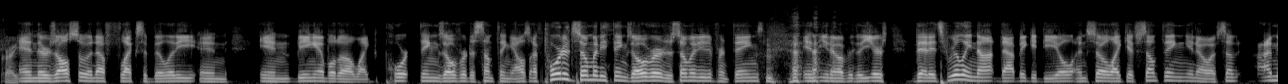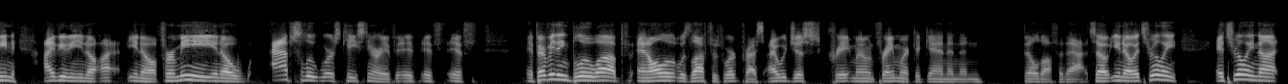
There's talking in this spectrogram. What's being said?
Great. And there's also enough flexibility in in being able to like port things over to something else. I've ported so many things over to so many different things in you know over the years that it's really not that big a deal. And so like if something you know if some I mean I've even you know I you know for me you know absolute worst case scenario if if if, if if everything blew up and all that was left was WordPress, I would just create my own framework again and then build off of that. So you know, it's really it's really not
